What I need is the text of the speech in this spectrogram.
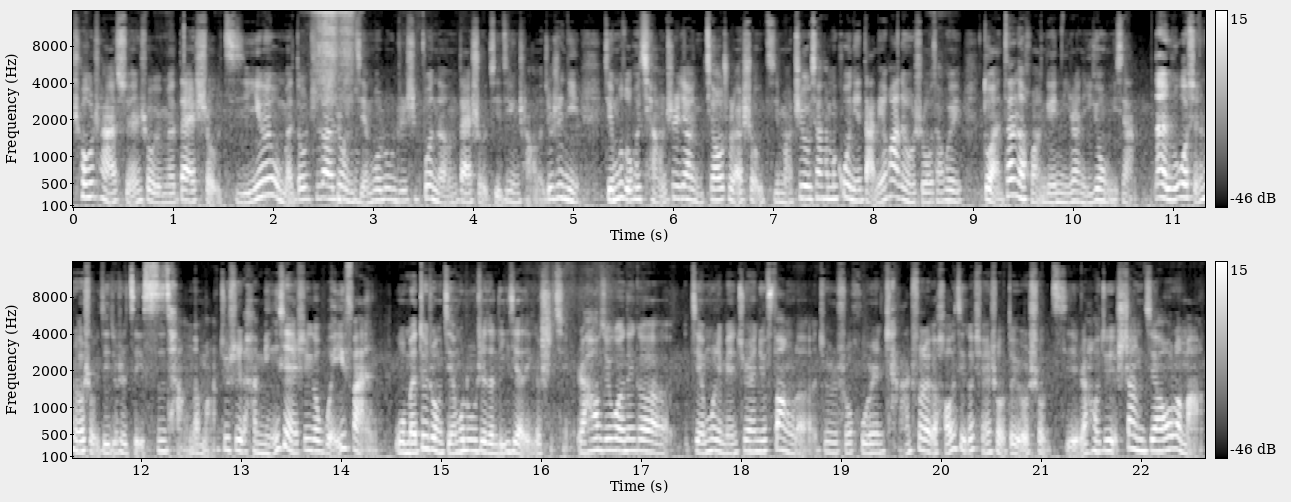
抽查选手有没有带手机，因为我们都知道这种节目录制是不能带手机进场的，就是你节目组会强制要你交出来手机嘛，只有像他们过年打电话那种时候才会短暂的还给你，让你用一下。那如果选手有手机，就是自己私藏的嘛，就是很明显是一个违反我们这种。节目录制的理解的一个事情，然后结果那个节目里面居然就放了，就是说湖人查出来有好几个选手都有手机，然后就上交了嘛，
